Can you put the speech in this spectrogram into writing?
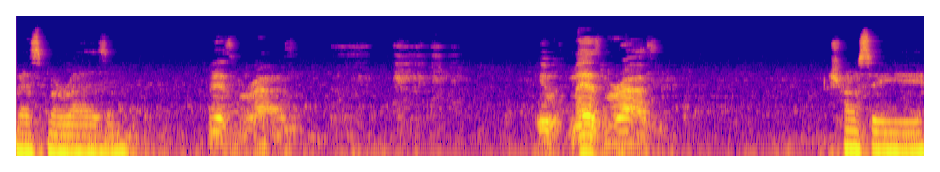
Mesmerizing. Mesmerizing. It was mesmerizing. trying to see.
